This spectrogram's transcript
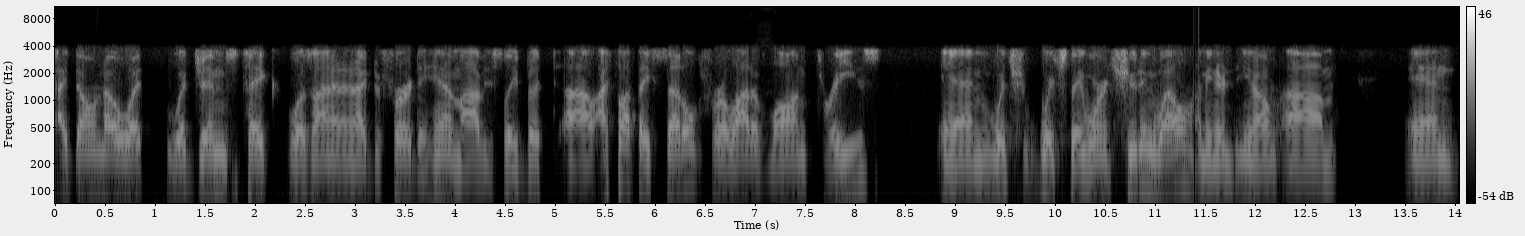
I don't know what what Jim's take was on it, and I deferred to him obviously, but uh, I thought they settled for a lot of long threes, and which which they weren't shooting well. I mean, you know, um, and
